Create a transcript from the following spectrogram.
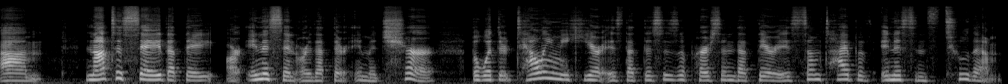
Um, not to say that they are innocent or that they're immature, but what they're telling me here is that this is a person that there is some type of innocence to them.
